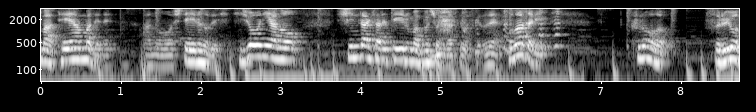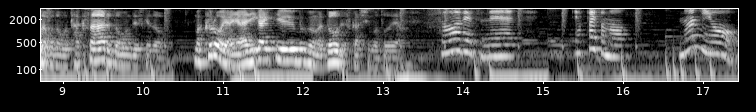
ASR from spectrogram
まあ、提案までねあのしているので非常にあの信頼されている、まあ、部署になってますけどね そのあたり苦労するようなこともたくさんあると思うんですけど、まあ、苦労ややりがいっていう部分はどうですか仕事では？そうですねやっぱりその何を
